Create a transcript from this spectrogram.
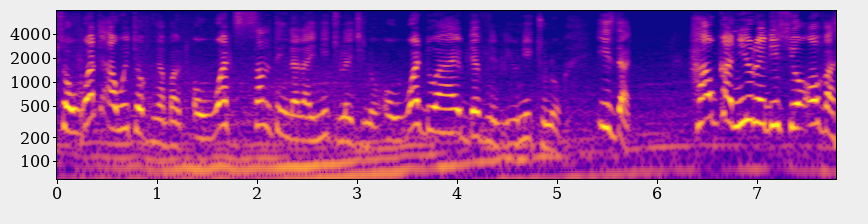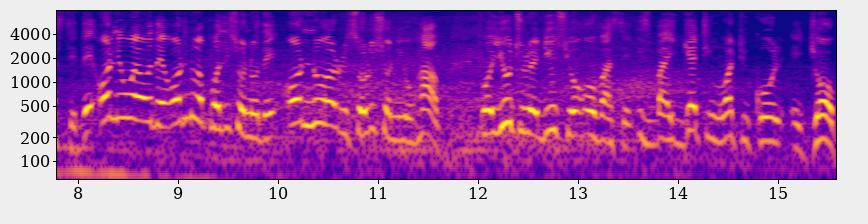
So what are we talking about or what's something that I need to let you know or what do I definitely you need to know is that how can you reduce your overstay? The only way or the only position or the only resolution you have for you to reduce your overstay is by getting what you call a job.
